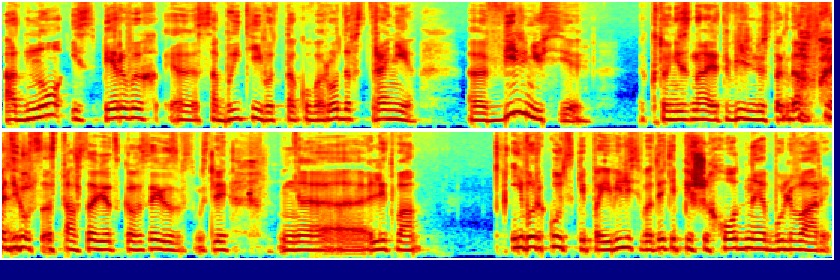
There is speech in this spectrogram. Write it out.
одно из первых э, событий вот такого рода в стране. В Вильнюсе, кто не знает, Вильнюс тогда входил в состав Советского Союза, в смысле э, Литва, и в Иркутске появились вот эти пешеходные бульвары.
